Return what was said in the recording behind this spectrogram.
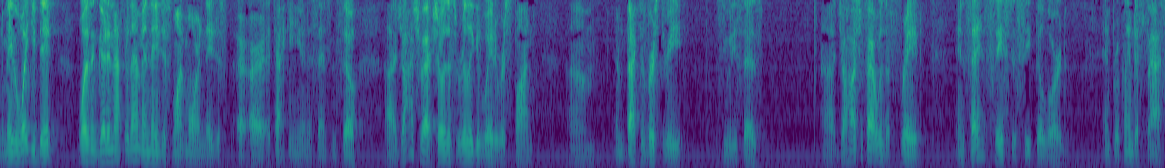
You know, maybe what you did wasn't good enough for them, and they just want more, and they just are, are attacking you in a sense. And so uh, Jehoshaphat shows us a really good way to respond. Um, and back to verse 3, see what he says. Uh, Jehoshaphat was afraid and set his face to seek the Lord and proclaimed a fast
